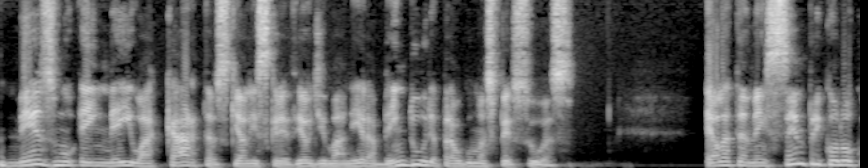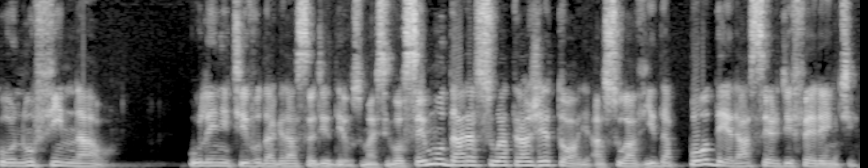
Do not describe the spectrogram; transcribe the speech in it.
Mesmo em meio a cartas que ela escreveu de maneira bem dura para algumas pessoas, ela também sempre colocou no final o lenitivo da graça de Deus. Mas se você mudar a sua trajetória, a sua vida poderá ser diferente.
